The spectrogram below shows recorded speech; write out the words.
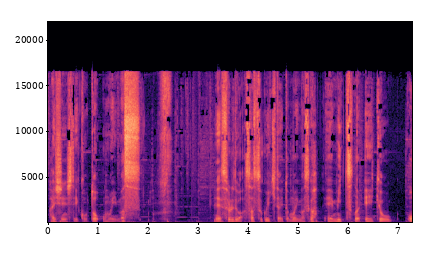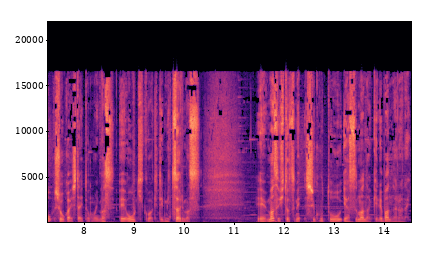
配信していこうと思います。えそれでは早速いきたいと思いますが、え3つの影響を紹介したいと思います、え大きく分けて3つあります、えまず1つ目仕事を休まなければならない、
